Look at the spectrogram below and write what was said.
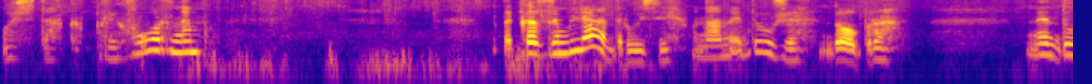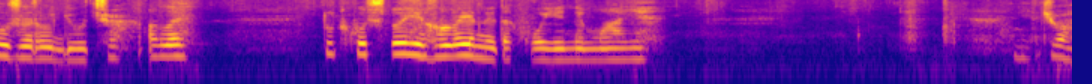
ось так пригорнем. Така земля, друзі, вона не дуже добра, не дуже родюча, але тут хоч тої глини такої немає. Нічого.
